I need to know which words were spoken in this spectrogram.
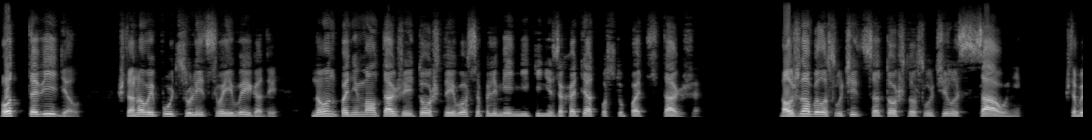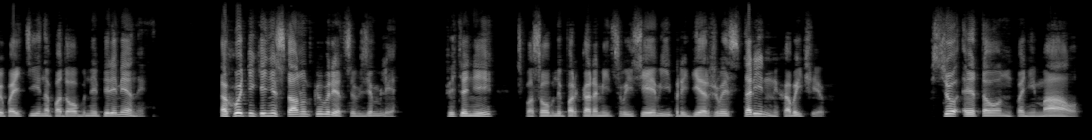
Отто видел, что новый путь сулит свои выгоды, но он понимал также и то, что его соплеменники не захотят поступать так же. Должно было случиться то, что случилось с Сауни, чтобы пойти на подобные перемены. Охотники не станут ковыряться в земле, ведь они способны прокормить свои семьи, придерживаясь старинных обычаев. Все это он понимал,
